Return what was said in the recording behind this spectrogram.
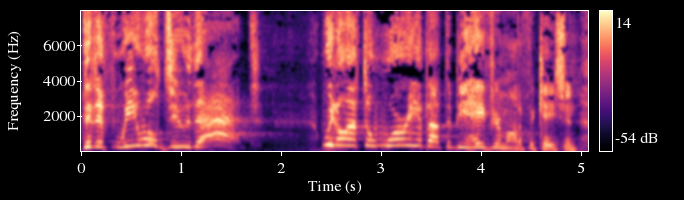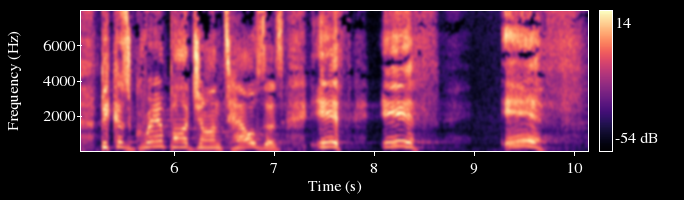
That if we will do that, we don't have to worry about the behavior modification because Grandpa John tells us if, if, if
